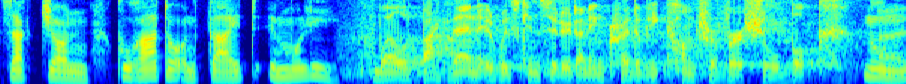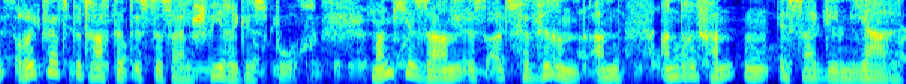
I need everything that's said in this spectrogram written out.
sagt John, Kurator und Guide im Mollet. Nun, rückwärts betrachtet ist es ein schwieriges Buch. Manche sahen es als verwirrend an, andere fanden, es sei genial,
